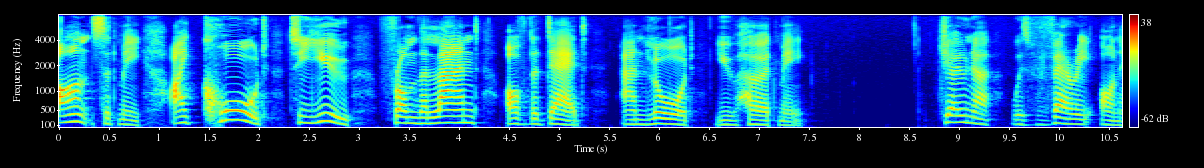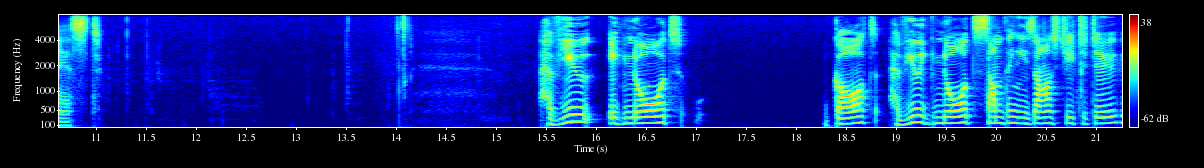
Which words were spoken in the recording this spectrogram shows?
answered me. I called to you from the land of the dead, and Lord, you heard me. Jonah was very honest. Have you ignored God? Have you ignored something He's asked you to do?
